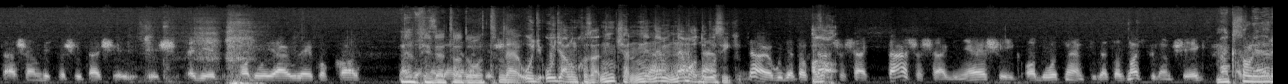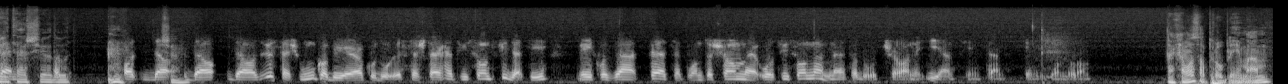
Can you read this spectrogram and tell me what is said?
társadalombiztosítási és egyéb adójárulékokkal nem fizet adót. De úgy, úgy állunk hozzá, nincsen, nem, nem, nem adózik. Ne haragudjatok, társaság, társasági nyerség adót nem fizet, az nagy különbség. Meg szolidaritási adót. A, de, de, de az összes munkabérre rakodó összes terhet viszont fizeti, méghozzá perce pontosan, mert ott viszont nem lehet adót csalni ilyen szinten, én úgy gondolom. Nekem az a problémám,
